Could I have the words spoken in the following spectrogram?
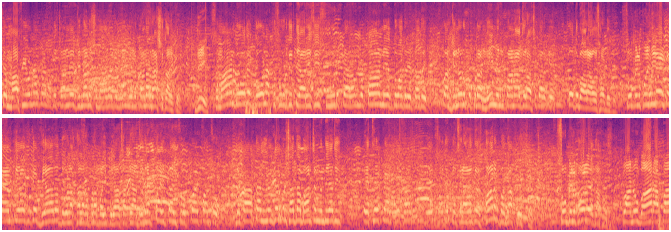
ਤੇ ਮਾਫੀ ਉਹਨਾਂ ਭੈਣਾਂ ਤੋਂ ਚਾਹੁੰਦੇ ਜਿਨ੍ਹਾਂ ਨੂੰ ਸਮਾਨ ਅੱਜ ਨਹੀਂ ਮਿਲ ਪਾਣਾ ਰਸ਼ ਕਰਕੇ। ਜੀ। ਸਮਾਨ ਬਹੁਤ ਹੈ 2 ਲੱਖ ਸੂਟ ਦੀ ਤਿਆਰੀ ਸੀ ਸੂਟ ਭੈਣਾਂ ਨੂੰ ਲਟਾ ਨੇ ਅੱਧੋ ਅੱਧ ਰੇਟਾਂ ਤੇ ਪਰ ਜਿਨ੍ਹਾਂ ਨੂੰ ਕੱਪੜਾ ਨਹੀਂ ਮਿਲ ਪਾਣਾ ਅੱਜ ਰਸ਼ ਕਰਕੇ ਉਹ ਦੁਬਾਰਾ ਆਓ ਸਾਡੇ ਕੋਲ। ਸੋ ਬਿਲਕੁਲ ਜੀ। ਉਹਨੇ ਟਾਈਮ ਤੇ ਆ ਕਿਉਂਕਿ ਵਿਆਹ ਦਾ 2 ਲੱਖ ਵਾਲਾ ਕੱਪੜਾ ਭਾਈ 50 60 ਅੱਜ ਦਾ 2.5 250 500 ਲਟਾਤਾ ਲੰਗਰ ਪ੍ਰਸ਼ਾਦਾ ਬਾਹਰ ਚੱਲਣ ਦਿਆ ਜੀ। ਇੱਥੇ ਭੈਣਾਂ ਦੇ ਫਾਇਦੇ ਤੁਸੀਂ ਵੇਖ ਸਕਦੇ ਹੋ ਕਿਸ ਲੈਵਲ ਤੇ ਹਰ ਬੰਦਾ ਖੁਸ਼। ਹੈ ਸੋ ਬਿਲਕੁਲ। ਤੁਹਾਨੂੰ ਬਾਹਰ ਆਪਾਂ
